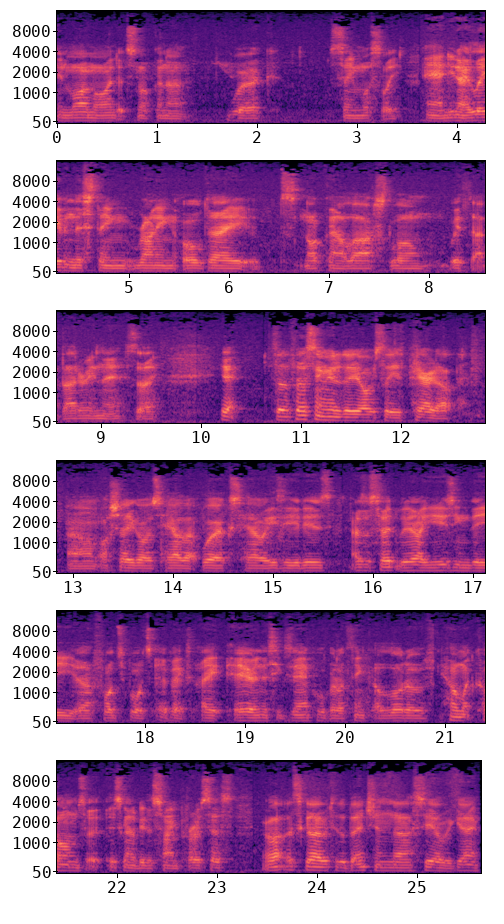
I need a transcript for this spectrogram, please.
in my mind it's not going to work seamlessly. And you know, leaving this thing running all day, it's not going to last long with that battery in there. So yeah, so the first thing we're to do obviously is pair it up. Um, I'll show you guys how that works, how easy it is. As I said, we are using the uh, Fodsports FX8 Air in this example, but I think a lot of helmet comms is going to be the same process. Alright, let's go over to the bench and uh, see how we go.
